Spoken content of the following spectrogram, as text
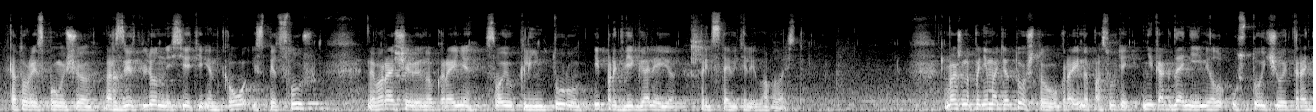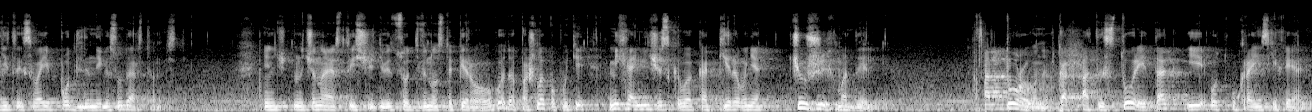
которые с помощью разветвленной сети НКО и спецслужб выращивали на Украине свою клиентуру и продвигали ее представителей во власть. Важно понимать и то, что Украина, по сути, никогда не имела устойчивой традиции своей подлинной государственности. И начиная с 1991 года пошла по пути механического копирования чужих моделей, оторванных как от истории, так и от украинских реалий.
